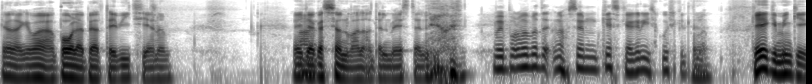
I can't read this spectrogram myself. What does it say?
ei olegi vaja, poole pealt ei viitsi enam. ei tea, kas see on vanadel meestel niimoodi. võib-olla, võib-olla, noh, see on keskaja kriis kuskilt tuleb. keegi mingi,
